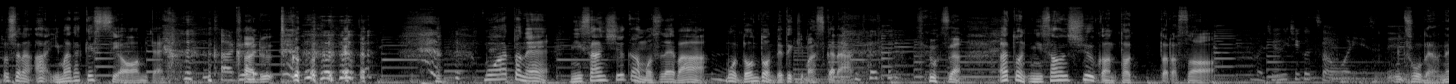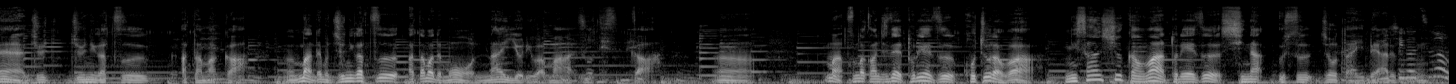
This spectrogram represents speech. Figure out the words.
そしたら「あ今だけっすよ」みたいな。軽軽 もうあとね23週間もすればうん。もうどんどん出てきますから。でもさあと23週間経ったらさ今11月は終わりですね。そうだよね。10 12月頭か、うん。まあでも12月頭でもないよりはまあそうですね。いいか、うん。うん、まあそんな感じでとりあえずコチョラは23週間はとりあえず品薄状態である、11月は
